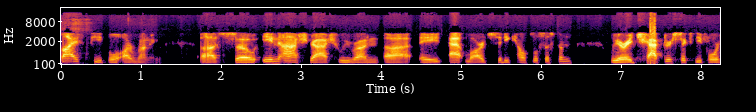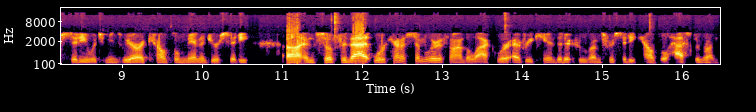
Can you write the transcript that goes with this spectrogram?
five people are running. Uh, so in Oshkosh, we run uh, a at-large city council system. We are a Chapter 64 city, which means we are a council manager city. Uh, and so for that, we're kind of similar to Fond du Lac, where every candidate who runs for city council has to run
